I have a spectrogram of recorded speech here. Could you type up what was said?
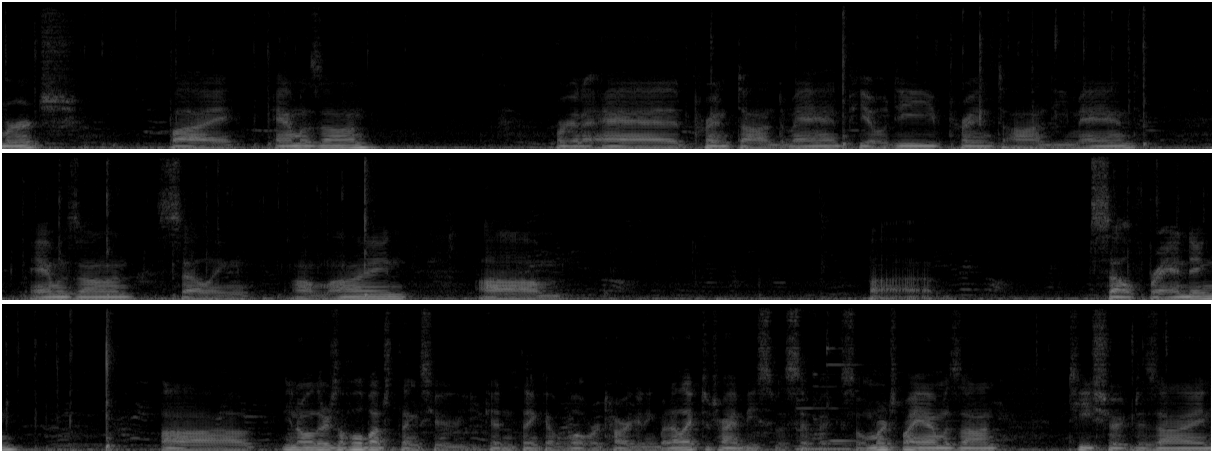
merch by Amazon. We're gonna add print on demand, POD, print on demand, Amazon, selling online, um, uh, self branding. Uh, you know, there's a whole bunch of things here you can think of what we're targeting, but I like to try and be specific. So merch by Amazon, t-shirt design,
